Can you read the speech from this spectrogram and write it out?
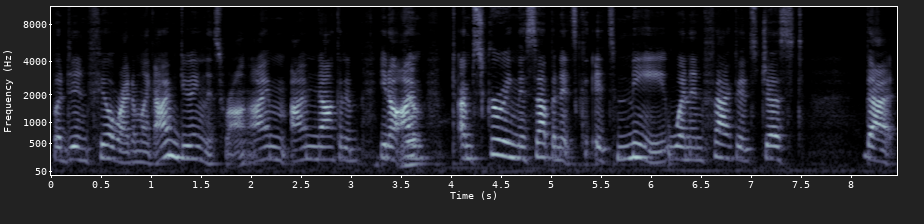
but it didn't feel right. I'm like, I'm doing this wrong. I'm I'm not gonna, you know, I'm I'm screwing this up, and it's it's me. When in fact, it's just that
